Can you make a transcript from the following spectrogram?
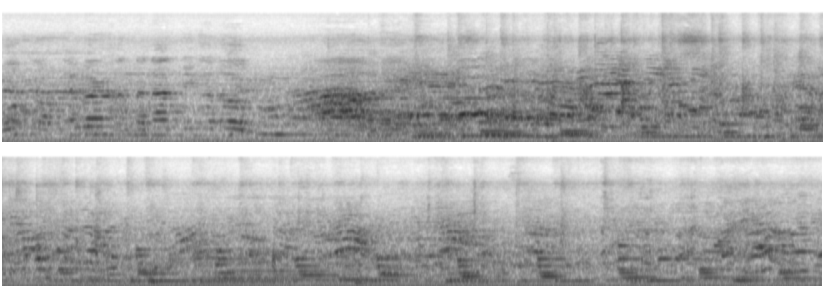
both now and ever, and tanan minganog. Hindi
